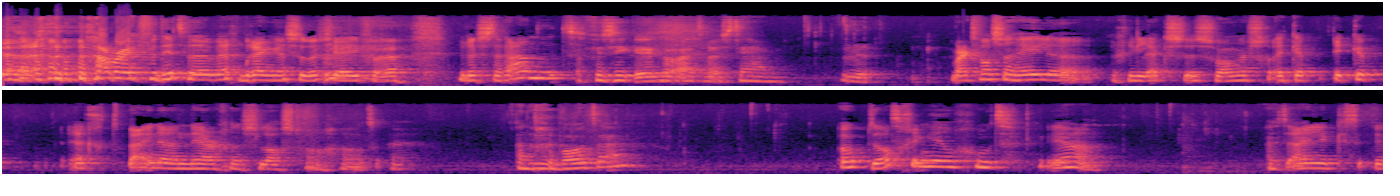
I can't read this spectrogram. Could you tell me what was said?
Ga maar even dit eh, wegbrengen, zodat je even rustig aan doet. Fysiek even uitrust, ja. Ja. Maar het was een hele relaxe zwangerschap. Ik heb, ik heb echt bijna nergens last van gehad. Eh, En de geboorte? Ook dat ging heel goed, ja. Uiteindelijk eh,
